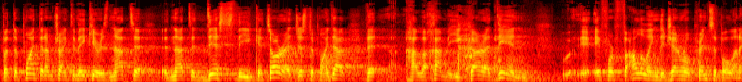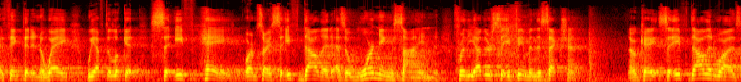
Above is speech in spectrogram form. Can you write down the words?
But the point that I'm trying to make here is not to not to diss the Ketoret, just to point out that halacha me'ikara din if we're following the general principle, and I think that in a way we have to look at Seif Hey, or I'm sorry, Seif Dalid as a warning sign for the other Seifim in the section. Okay, Seif Dalid was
